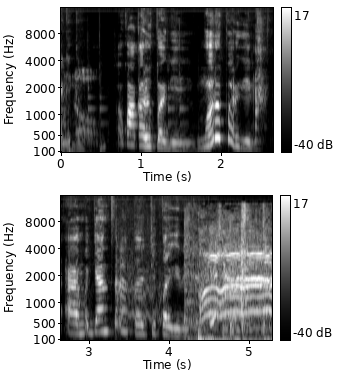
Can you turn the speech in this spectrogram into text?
आगे तो और काकर ऊपर गिरी मोर ऊपर गिरी मैं जानता रहता है ऊपर गिरी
